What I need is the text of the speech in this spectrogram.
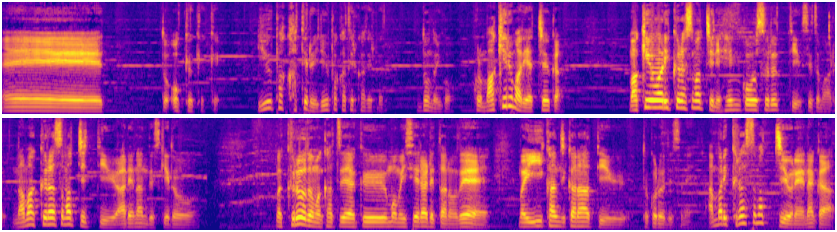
えーっと、オッケーオッケーオッケー。リューパー勝てる、リューパ勝てる、勝てる。どんどん行こう。これ負けるまでやっちゃうか。負け終わりクラスマッチに変更するっていう説もある。生クラスマッチっていうあれなんですけど、まあ、クロードの活躍も見せられたので、まあ、いい感じかなっていうところですね。あんまりクラスマッチをね、なんか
